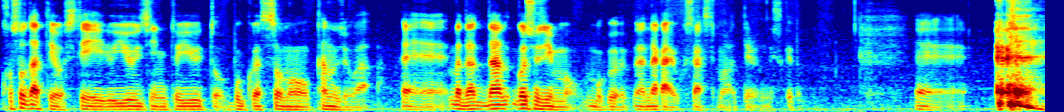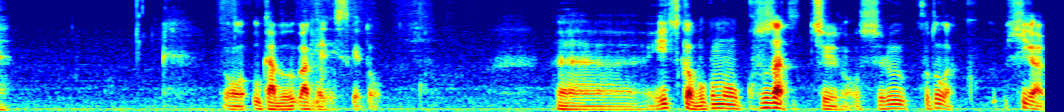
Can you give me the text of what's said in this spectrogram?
子育てをしている友人というと僕はその彼女が、えーまあ、だご主人も僕仲良くさせてもらってるんですけど、えー、を浮かぶわけですけど、えー、いつか僕も子育て中のをすることが日が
